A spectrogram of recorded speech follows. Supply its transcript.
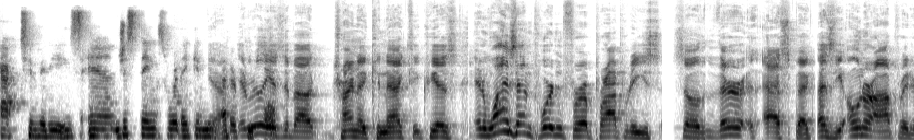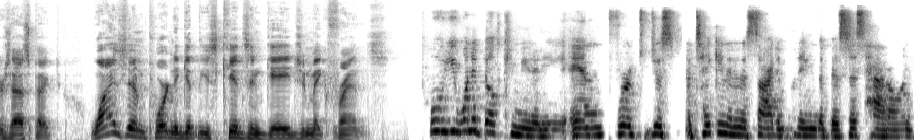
activities and just things where they can meet yeah, other it people. It really is about trying to connect because, and why is that important for a properties? So, their aspect, as the owner operator's aspect, why is it important to get these kids engaged and make friends? Well, you want to build community. And for just taking it aside and putting the business hat on,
